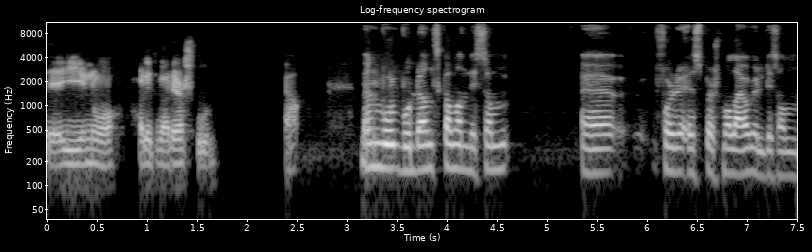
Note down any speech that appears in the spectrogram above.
det gir noe, har litt variasjon. Men hvor, hvordan skal man liksom eh, For spørsmålet er jo veldig sånn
